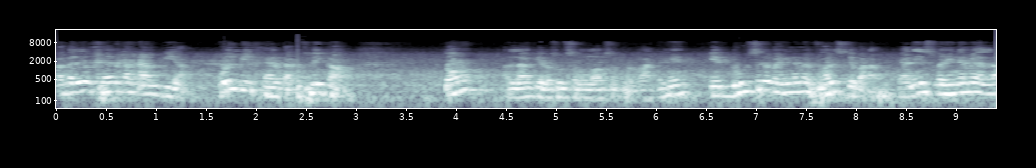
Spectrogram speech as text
اگر ایک خیر کا کام کیا، کوئی بھی خیر کا نفلی کام، تو اللہ کے رسول صلی اللہ علیہ وسلم فرماتے ہیں کہ دوسرے مہینے میں فرض کے برابر یعنی اس مہینے میں اللہ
